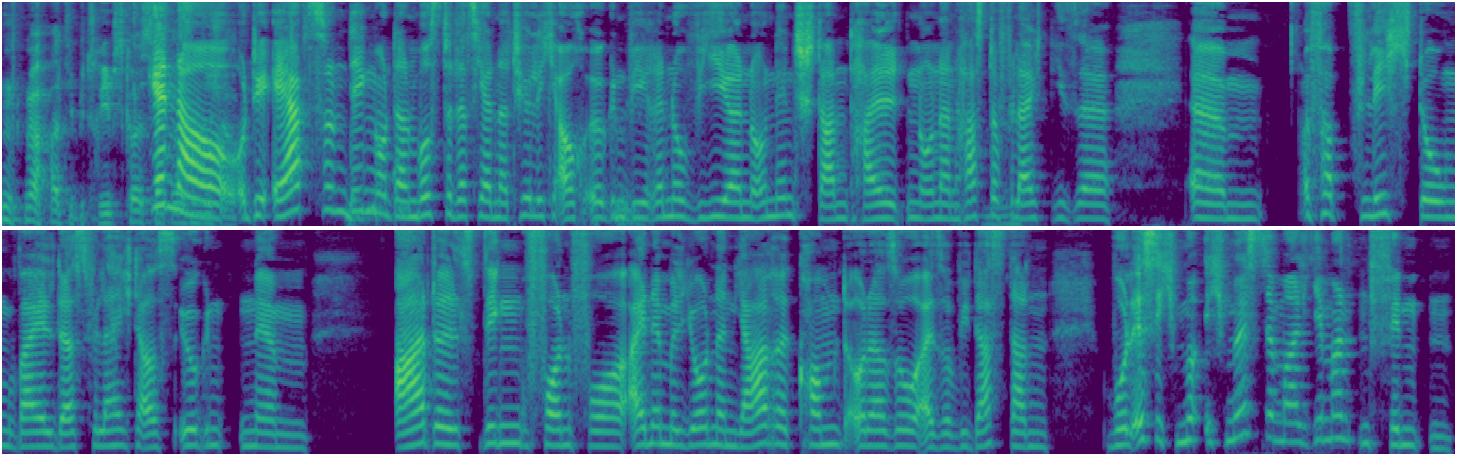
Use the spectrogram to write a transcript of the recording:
die Betriebskosten. Genau, und die Ärzte und Ding, und dann musst du das ja natürlich auch irgendwie renovieren und in Stand halten und dann hast du Mhm. vielleicht diese ähm, Verpflichtung, weil das vielleicht aus irgendeinem Adelsding von vor eine Million Jahre kommt oder so, also wie das dann wohl ist. Ich, ich müsste mal jemanden finden.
